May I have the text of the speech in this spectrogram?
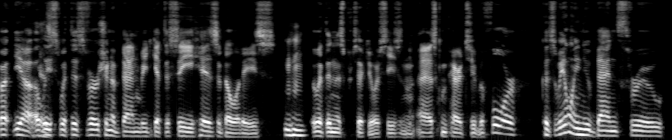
But yeah, at least with this version of Ben, we'd get to see his abilities Mm-hmm. within this particular season as compared to before, because we only knew Ben through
